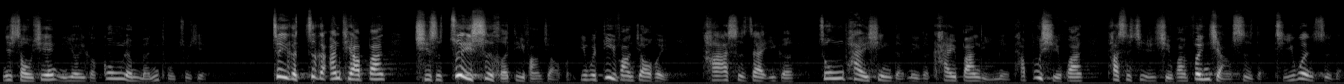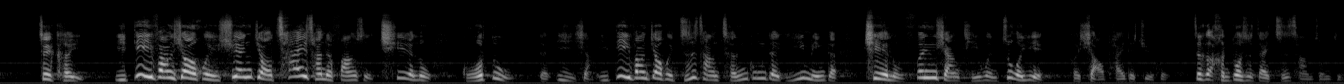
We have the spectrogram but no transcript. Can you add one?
你首先你有一个工人门徒出现，这个这个安提阿班其实最适合地方教会，因为地方教会它是在一个宗派性的那个开班里面，他不喜欢，他是喜喜欢分享式的、提问式的，这可以以地方教会宣教拆传的方式切入国度的意向，以地方教会职场成功的移民的切入分享提问作业和小牌的聚会。这个很多是在职场中间，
